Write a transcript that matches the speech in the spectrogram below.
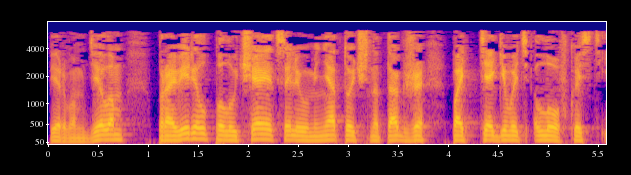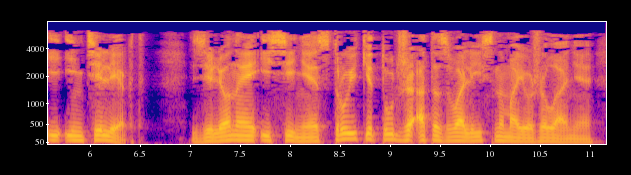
Первым делом проверил, получается ли у меня точно так же подтягивать ловкость и интеллект. Зеленая и синяя струйки тут же отозвались на мое желание —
